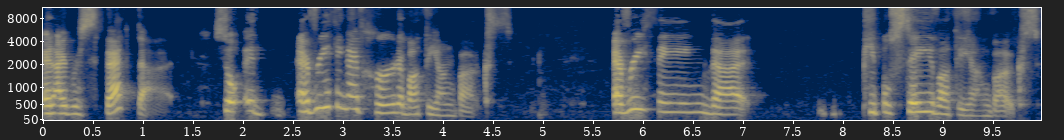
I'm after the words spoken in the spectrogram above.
And i respect that. So it, everything i've heard about the young bucks everything that people say about the young bucks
